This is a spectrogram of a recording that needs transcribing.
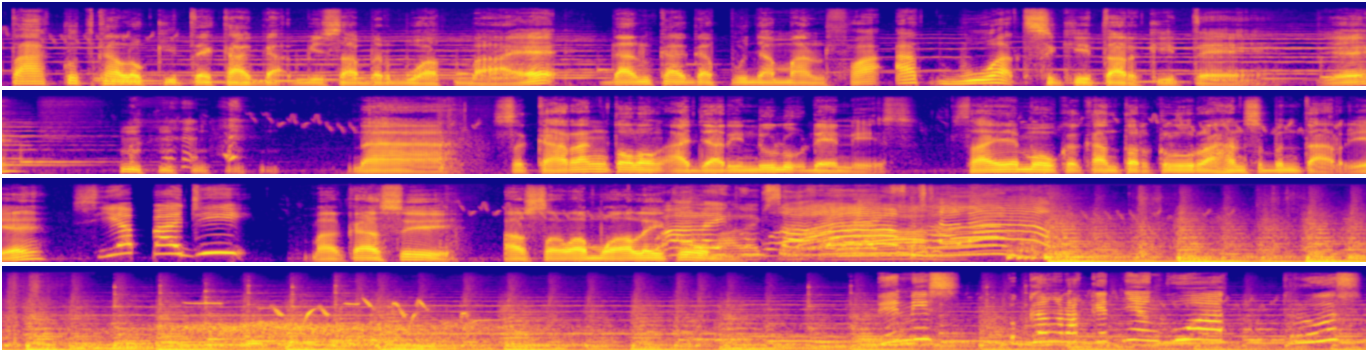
Takut kalau kita kagak bisa berbuat baik dan kagak punya manfaat buat sekitar kita. Ya? nah, sekarang tolong ajarin dulu Dennis. Saya mau ke kantor kelurahan sebentar ya. Siap Pak Haji. Makasih. Assalamualaikum. Waalaikumsalam. Denis, pegang raketnya yang kuat. Terus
